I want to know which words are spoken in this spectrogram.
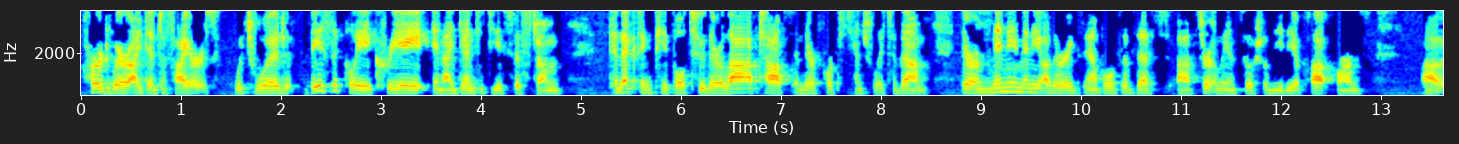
hardware identifiers, which would basically create an identity system connecting people to their laptops and therefore potentially to them. There are many, many other examples of this, uh, certainly in social media platforms. Uh,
